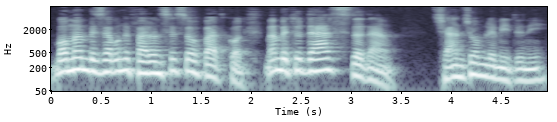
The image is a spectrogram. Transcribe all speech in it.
با من به زبان فرانسه صحبت کن. من به تو درس دادم. چند جمله می‌دونی؟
